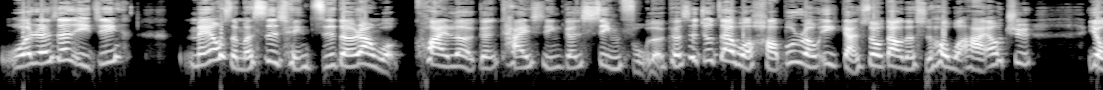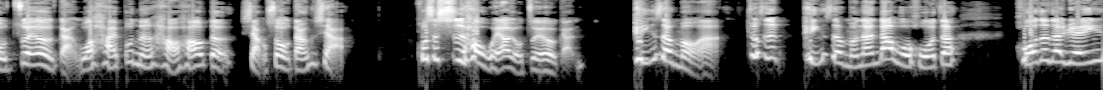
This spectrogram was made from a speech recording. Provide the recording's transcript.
我人生已经没有什么事情值得让我快乐、跟开心、跟幸福了。可是就在我好不容易感受到的时候，我还要去有罪恶感，我还不能好好的享受当下，或是事后我要有罪恶感？凭什么啊？就是。凭什么？难道我活着，活着的原因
